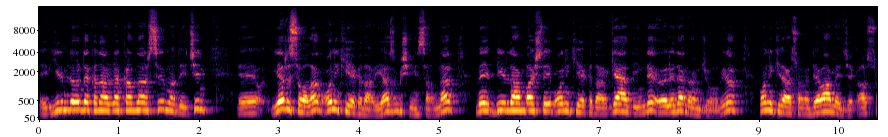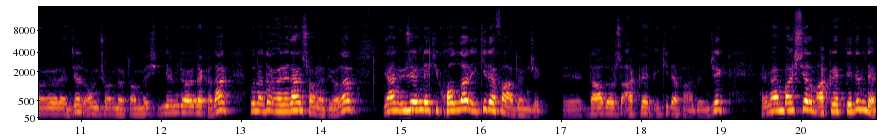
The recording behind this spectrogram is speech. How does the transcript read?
E, 24'e kadar rakamlar sığmadığı için e, yarısı olan 12'ye kadar yazmış insanlar ve birden başlayıp 12'ye kadar geldiğinde öğleden önce oluyor. 12'den sonra devam edecek. Az sonra öğreneceğiz. 13, 14, 15, 24'e kadar. Buna da öğleden sonra diyorlar. Yani üzerindeki kollar iki defa dönecek. E, daha doğrusu akrep iki defa dönecek. Hemen başlayalım. Akrep dedim de.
